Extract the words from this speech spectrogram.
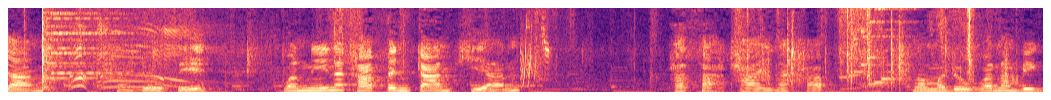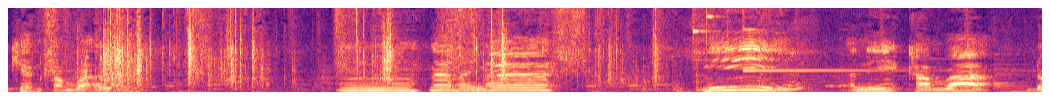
จัง ไหนดูสิ วันนี้นะครับเป็นการเขียนภาษาไทยนะครับ เรามาดูว่าน้องบิงเขียนคำว่าอะไร อืม หน้าไหนหน้านี่ อันนี้คำว่า ด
